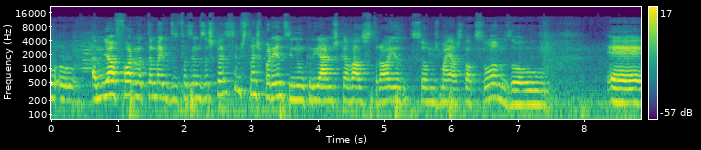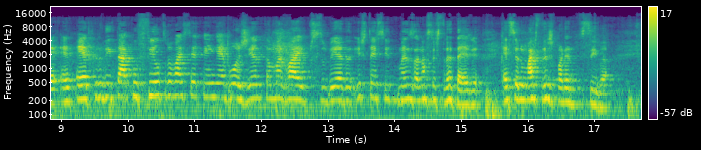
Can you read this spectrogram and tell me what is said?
a melhor forma também de fazermos as coisas é sermos transparentes e não criarmos cavalos de Troia de que somos maiores do que somos ou é, é, é, acreditar que o filtro vai ser quem é boa gente, também vai perceber. Isto tem sido menos a nossa estratégia, é ser o mais transparente possível.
